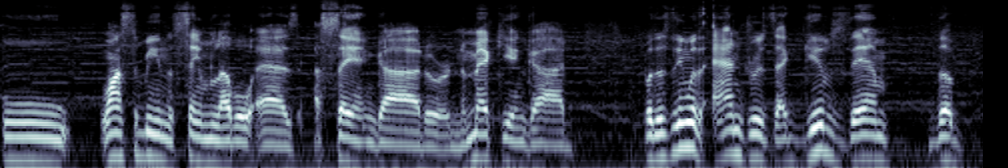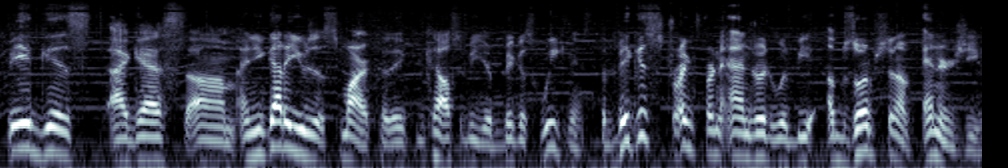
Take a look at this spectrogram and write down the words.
who wants to be in the same level as a Saiyan God or a Namekian God. But the thing with androids that gives them the biggest, I guess, um, and you got to use it smart because it can also be your biggest weakness. The biggest strength for an android would be absorption of energy,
